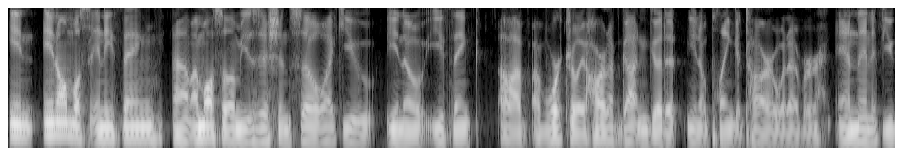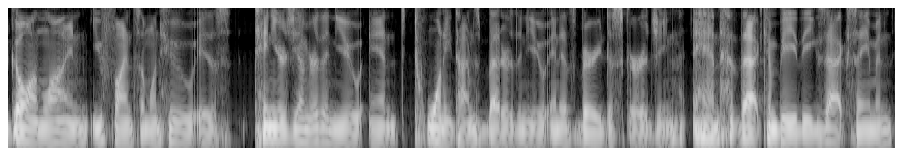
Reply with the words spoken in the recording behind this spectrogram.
in in almost anything, um, I'm also a musician, so like you you know you think oh, I've, I've worked really hard. I've gotten good at, you know, playing guitar or whatever. And then if you go online, you find someone who is 10 years younger than you and 20 times better than you. And it's very discouraging. And that can be the exact same in,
